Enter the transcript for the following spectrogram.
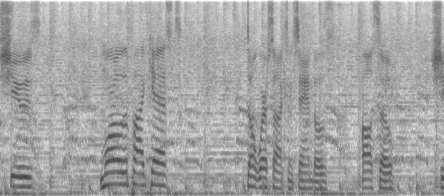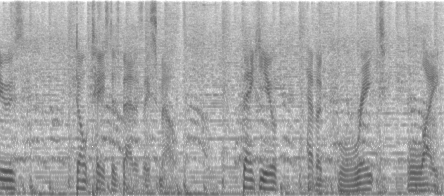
shoes. Moral of the podcast don't wear socks and sandals. Also, shoes don't taste as bad as they smell. Thank you. Have a great life.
